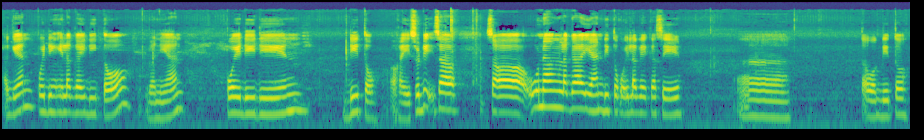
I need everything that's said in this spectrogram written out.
Again, pwedeng ilagay dito. Ganyan. Pwede din dito. Okay. So, di, sa, sa unang lagayan, dito ko ilagay kasi uh, tawag dito.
